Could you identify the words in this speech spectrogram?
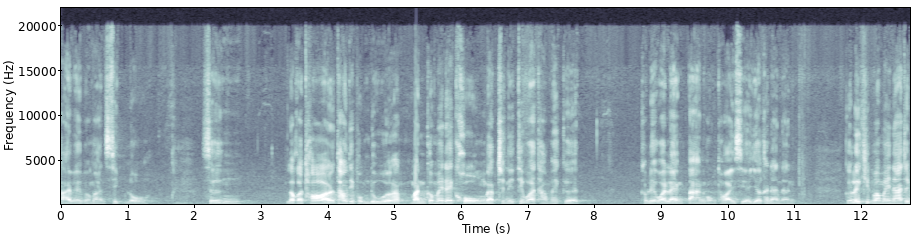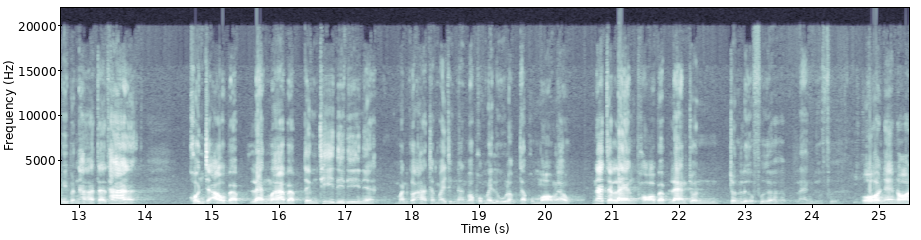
หายไปประมาณ 10 โล ซึ่งแล้วก็ท่อเท่าที่ผมดูอะครับ มันก็ไม่ได้โค้งแบบชนิดที่ว่าทำให้เกิดเขาเรียกว่าแรงต้านของท่อไอเสียเยอะขนาดนั้น ก็เลยคิดว่าไม่น่าจะมีปัญหา แต่ถ้าคนจะเอาแบบแรงม้าแบบเต็มที่ดี ๆ เนี่ย มันก็อาจจะไม่ถึงนั้นเพราะผมไม่รู้หรอกแต่ผมมองแล้ว น่าจะแรงพอแบบแรงจนจนเหลือเฟือครับ แรงเหลือเฟือ โอ้แน่นอน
